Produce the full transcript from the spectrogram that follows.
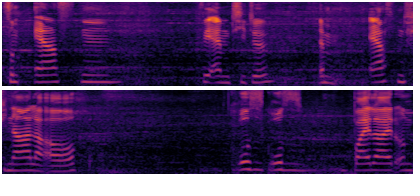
zum ersten WM-Titel. Im ersten Finale auch. Großes, großes Beileid und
